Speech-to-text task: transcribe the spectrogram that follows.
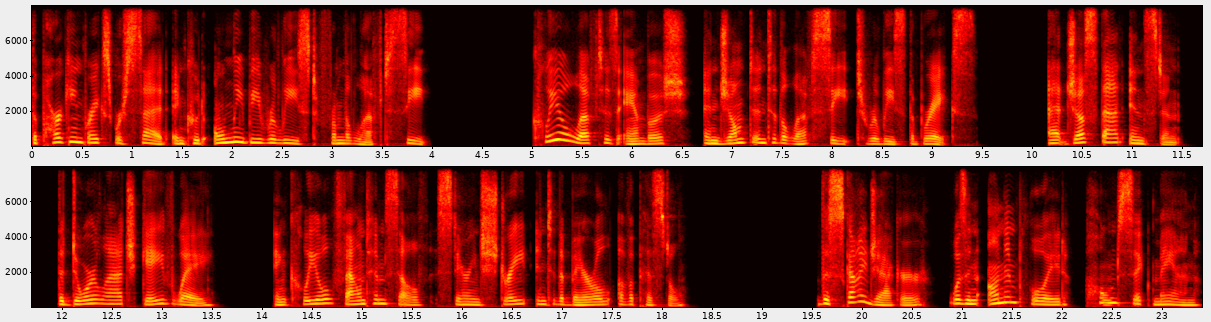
The parking brakes were set and could only be released from the left seat. Cleel left his ambush and jumped into the left seat to release the brakes. At just that instant, the door latch gave way, and Cleel found himself staring straight into the barrel of a pistol. The skyjacker was an unemployed, homesick man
